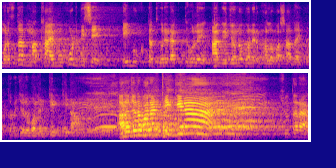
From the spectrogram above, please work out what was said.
মর্যাদার মাথায় মুকুট দিছে, এই মুকুটটা ধরে রাখতে হলে আগে জনগণের ভালোবাসা আদায় করতে হবে। জোরে বলেন, ঠিক কিনা? আরও জোরে বলেন, ঠিক কিনা? সুতরাং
